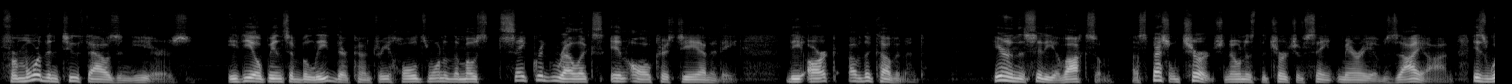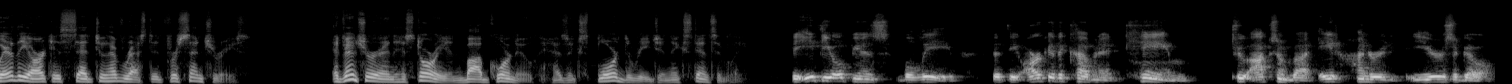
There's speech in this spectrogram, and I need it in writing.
For more than 2,000 years, Ethiopians have believed their country holds one of the most sacred relics in all Christianity, the Ark of the Covenant. Here in the city of Aksum, a special church known as the Church of St. Mary of Zion is where the ark is said to have rested for centuries. Adventurer and historian Bob Cornuke has explored the region extensively. The Ethiopians believe that the Ark of the Covenant came to Aksum about 800 years ago,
